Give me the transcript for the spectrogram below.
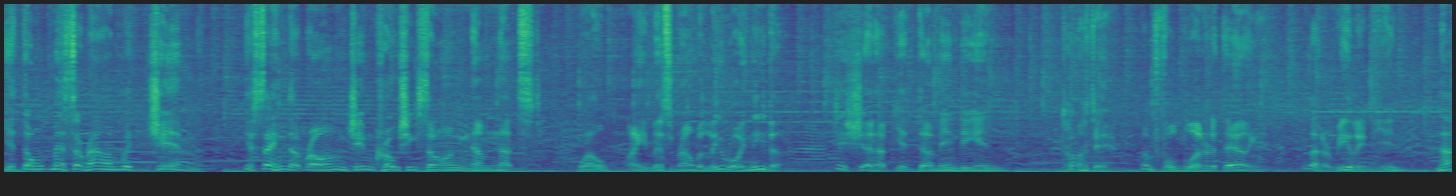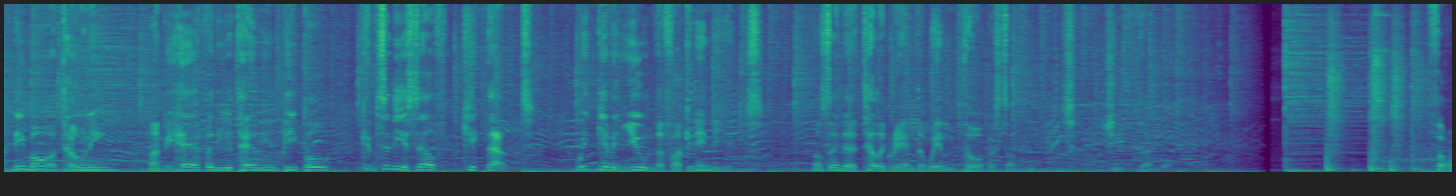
You don't mess around with Jim. You sang the wrong Jim Croce song, numbnuts. Well, I ain't messing around with Leroy neither. Just shut up, you dumb Indian. Tarzan, I'm full-blooded Italian. I'm not a real Indian. Not anymore, Tony. On behalf of the Italian people, consider yourself kicked out. We're giving you the fucking Indians. I'll send a telegram to Wayland Thorpe or something. Chief Thunder. Thor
